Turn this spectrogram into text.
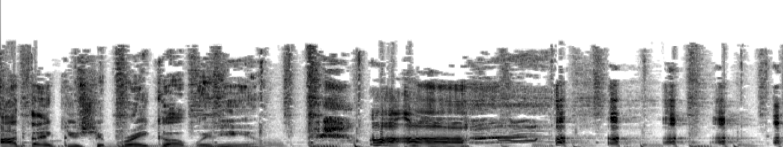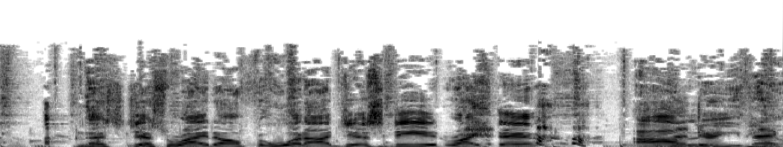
I think you should break up with him. Uh-uh. Let's just write off of what I just did right there. I'll leave him.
